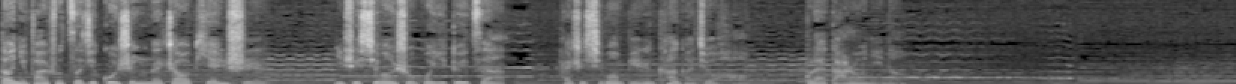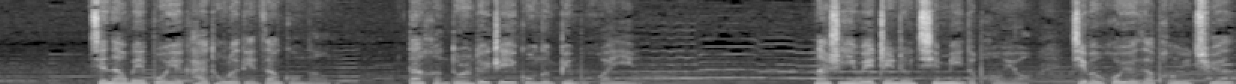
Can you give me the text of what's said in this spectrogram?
当你发出自己过生日的照片时，你是希望收获一堆赞，还是希望别人看看就好，不来打扰你呢？现在微博也开通了点赞功能，但很多人对这一功能并不欢迎。那是因为真正亲密的朋友基本活跃在朋友圈，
